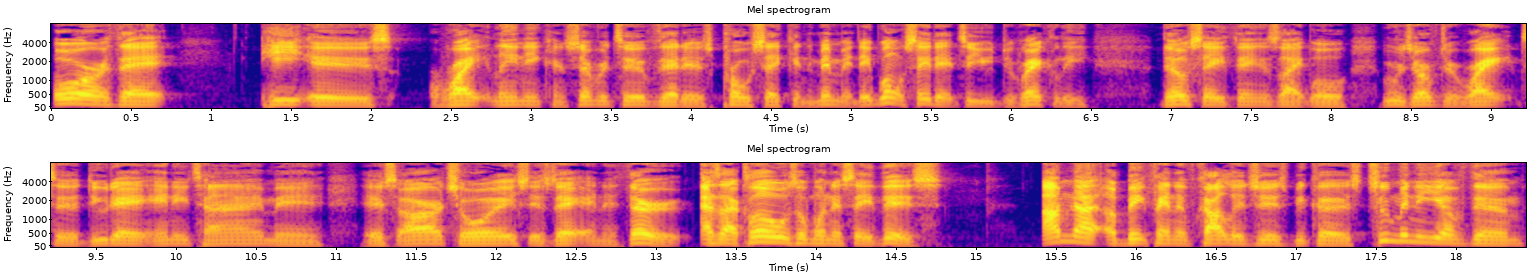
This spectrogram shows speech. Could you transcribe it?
or that he is right leaning conservative that is pro Second Amendment. They won't say that to you directly they'll say things like, well, we reserve the right to do that anytime and it's our choice, is that and the third. As I close, I want to say this. I'm not a big fan of colleges because too many of them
